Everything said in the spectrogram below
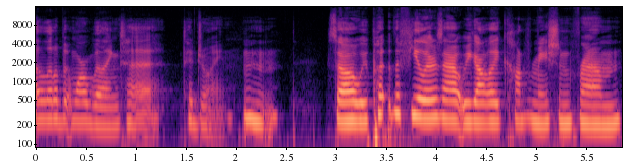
a little bit more willing to to join. hmm So we put the feelers out. We got like confirmation from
